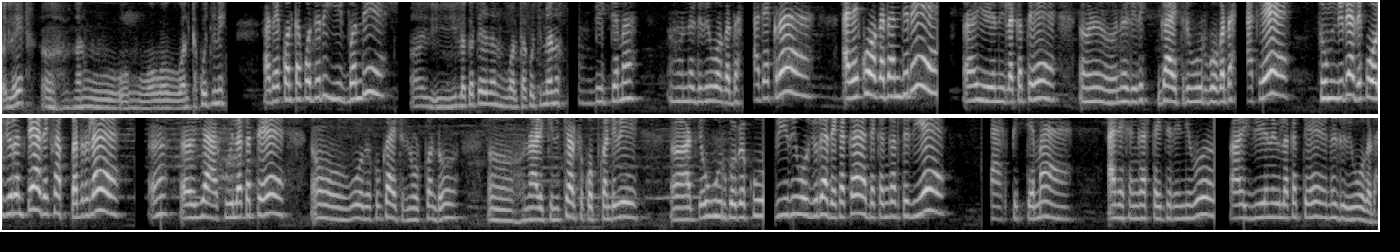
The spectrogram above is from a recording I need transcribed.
ಅಲ್ಲೇ ನಾನು ಹೊಲ್ ತಕೋತೀನಿ ಅದೇ ಕೊಲ್ ತಗೋದಿರಿ ಈಗ ಬಂದಿ? ಇಲ್ಲ ಕತೆ ನಾನು ಹೊಲ್ ತಕೋತೀನಿ ನಾನು. ಬಿದ್ದಮ್ಮ ನಡೀರಿ ಹೋಗದ. ಅದಕ್ರ ಅದಕ್ಕೆ ಹೋಗದ ಅಂದಿರಿ? ಏನಿಲ್ಲ ಕತೆ. ನಡೀರಿ ಗಾಯತ್ರಿ ಊರಿಗೆ ಹೋಗದ. ಯಾಕೆ? ಸುಮ್ಮನಿರಿ ಅದಕ್ಕೆ ಹೋಗಿರಂತೆ ಅದಕ್ಕೆ ಸಪ್ಪದ್ರಲ್ಲ ಯಾಕೂ ಇಲ್ಲ ಕತೆ. ಹೋಗ್ಬೇಕು ಗಾಯತ್ರಿ ನೋಡ್ಕೊಂಡು. ನಾಳೆಕಿನ ಕೆಲ್ಸಕ್ಕೆ ಒಪ್ಕೊಂಡಿವಿ. ಅದಕ್ಕೆ ಊರಿಗೆ ಹೋಗ್ಬೇಕು. ರೀರಿ ಹೋಗಿರಿ ಅದಕ್ಕೆ ಅದಕ್ಕೆ ಹಂಗೆ ಆಡ್ತಿದೀಯೇ ಯಾಕೆ ಬಿತ್ತೆಮ್ಮ ಅದಕ್ಕೆ ಹಂಗೆ ಆಡ್ತಾ ಇದ್ದೀರಿ ನೀವು? ಇಲ್ಲ ಕತೆ ನಡೀರಿ ಹೋಗದ.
